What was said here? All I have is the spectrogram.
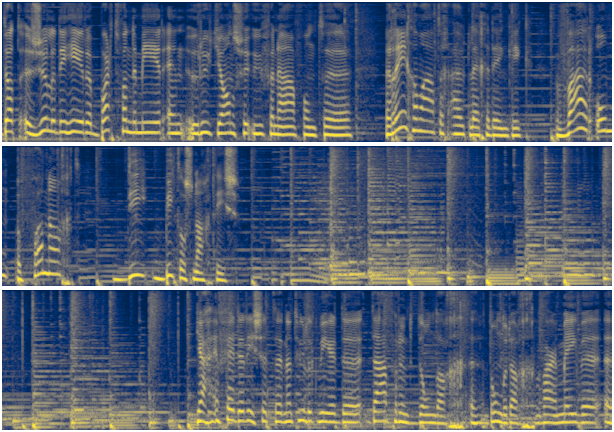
dat zullen de heren Bart van der Meer en Ruud Jansen u vanavond uh, regelmatig uitleggen, denk ik. Waarom vannacht die Beatlesnacht is. Ja, en verder is het uh, natuurlijk weer de daverende donderdag, uh, donderdag... waarmee we, uh,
